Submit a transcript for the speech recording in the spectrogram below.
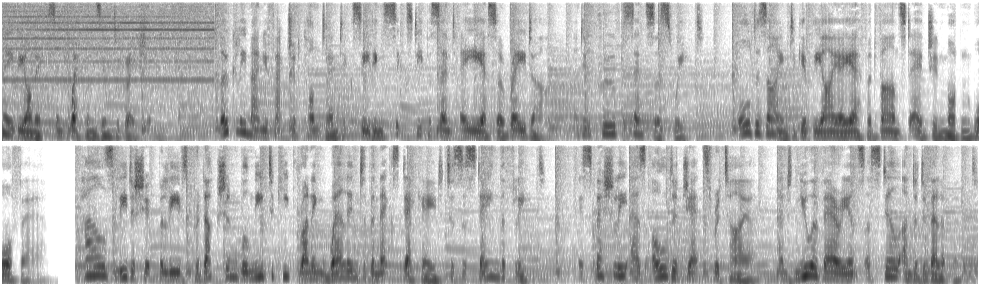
avionics and weapons integration. Locally manufactured content exceeding 60% AESA radar and improved sensor suite, all designed to give the IAF advanced edge in modern warfare. HAL's leadership believes production will need to keep running well into the next decade to sustain the fleet, especially as older jets retire and newer variants are still under development.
